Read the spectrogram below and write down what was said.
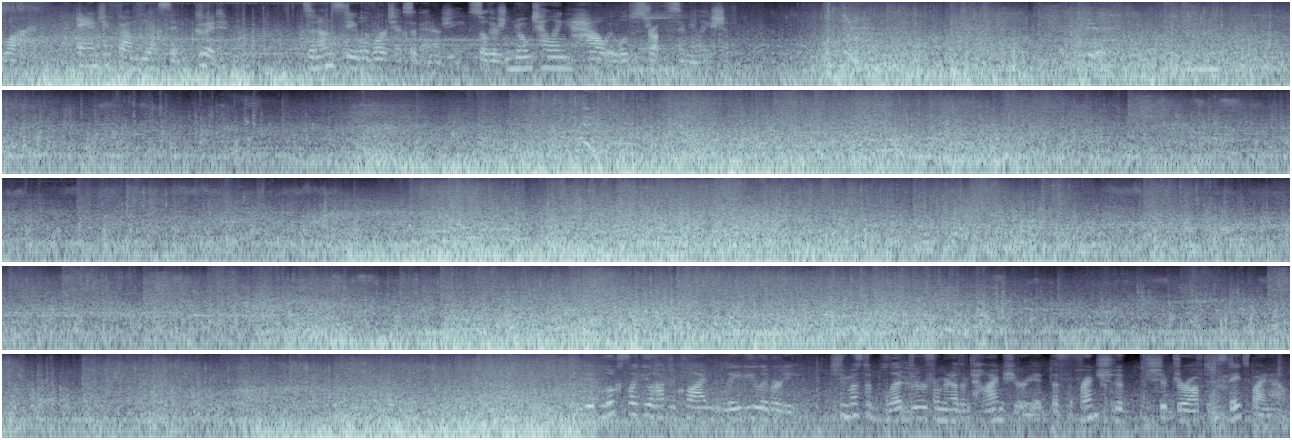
Are. And you found the exit. Good. It's an unstable vortex of energy, so there's no telling how it will disrupt the simulation. Climbed Lady Liberty. She must have bled through from another time period. The French should have shipped her off to the States by now.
